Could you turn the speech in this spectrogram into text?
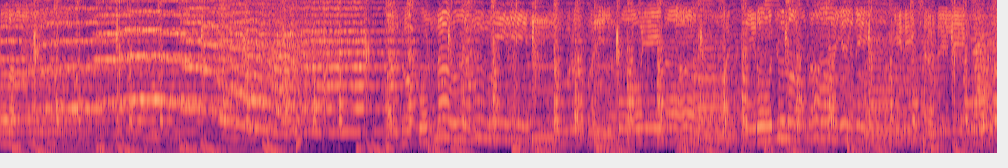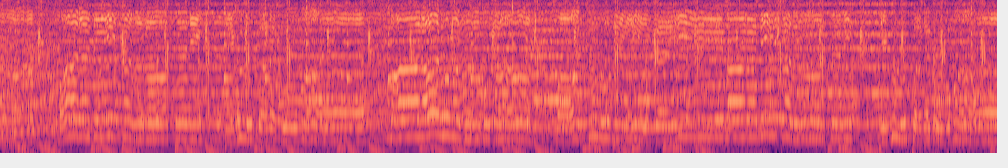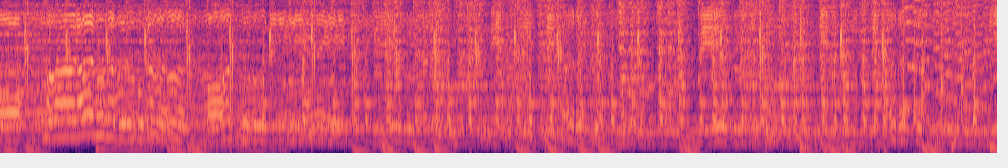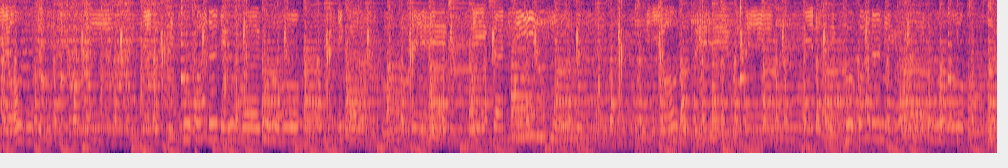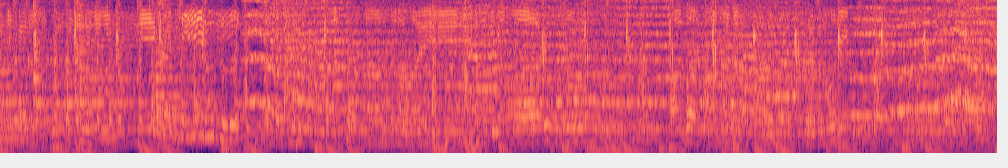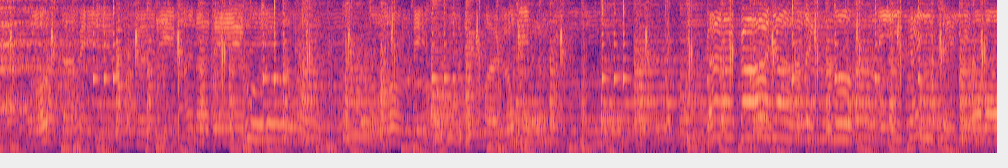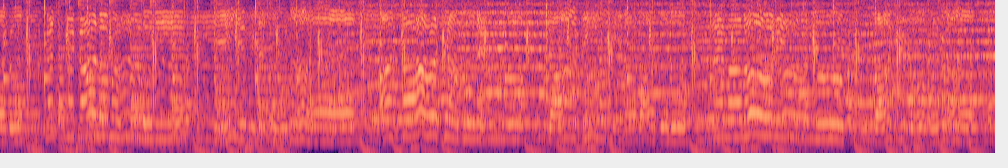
అనుకున్నవన్నీ దూరమైపోయినా మంచి రోజులు వస్తాయని నిరీక్షణ లేకుండా భారతీ కలరాకని దిగులు పడకుమా? దిగులు పడకుమా మారాను మధురముగా మార్చును నేను పరచు ದಾಟಿನ ರಾಜರು ಶ್ರಮಲೋರಿಯನ್ನು ದಾಟಿ ಹೋಗೋಣ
